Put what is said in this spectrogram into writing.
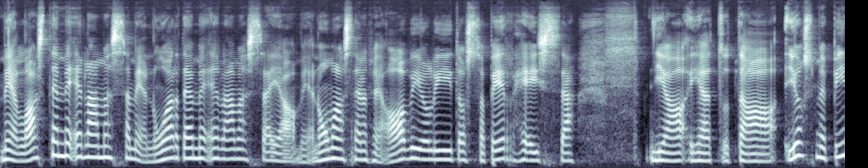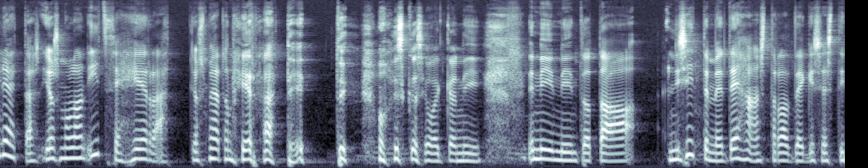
meidän lastemme elämässä, meidän nuortemme elämässä ja meidän omassa elämässä, meidän avioliitossa, perheissä. Ja, ja tota, jos me pidettäisiin, jos me ollaan itse herät, jos meidät on herätetty, olisiko se vaikka niin, niin, niin tota, niin sitten me tehdään strategisesti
